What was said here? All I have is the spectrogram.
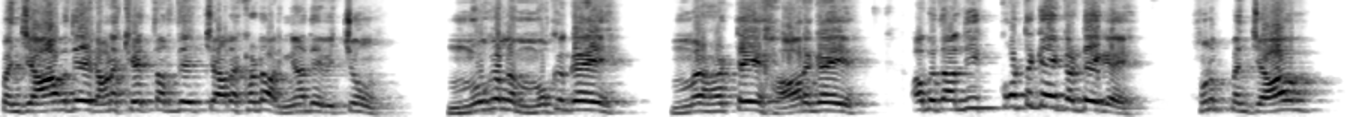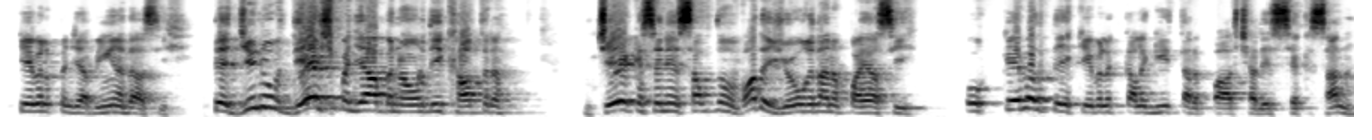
ਪੰਜਾਬ ਦੇ ਰਣ ਖੇਤਰ ਦੇ ਚਾਰ ਖਿਡਾਰੀਆਂ ਦੇ ਵਿੱਚੋਂ ਮੁਗਲ ਮੁੱਕ ਗਏ ਮਰਹਟੇ ਹਾਰ ਗਏ, ਅਬਦਾਲੀ ਕੁੱਟ ਕੇ ਕੱਢੇ ਗਏ। ਹੁਣ ਪੰਜਾਬ ਕੇਵਲ ਪੰਜਾਬੀਆਂ ਦਾ ਸੀ ਤੇ ਜਿਹਨੂੰ ਦੇਸ਼ ਪੰਜਾਬ ਬਣਾਉਣ ਦੀ ਖਾਤਰ ਜੇ ਕਿਸੇ ਨੇ ਸਭ ਤੋਂ ਵੱਧ ਯੋਗਦਾਨ ਪਾਇਆ ਸੀ, ਉਹ ਕੇਵਲ ਤੇ ਕੇਵਲ ਕਲਗੀਧਰ ਪਾਤਸ਼ਾਹ ਦੇ ਸਿੱਖ ਸਨ।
